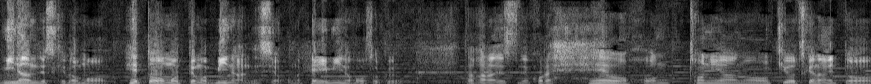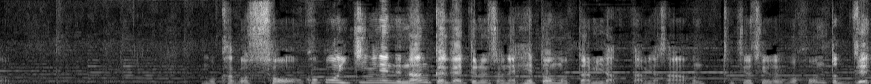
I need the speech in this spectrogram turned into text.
身なんですけども、へと思っても身なんですよ。このヘイミーの法則。だからですね、これ、へを本当にあの、気をつけないと、もう過去、そう、ここ1、2年で何回かやってるんですよね。へと思ったらみだった。皆さん、本当気をつけて。もう本当絶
